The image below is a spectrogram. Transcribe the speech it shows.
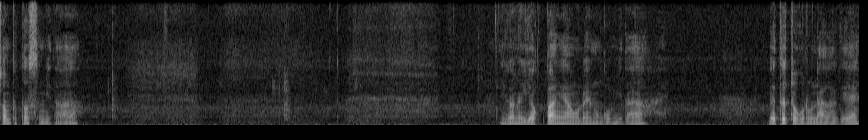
점프 떴습니다. 이거는 역방향으로 해놓은 겁니다. 매트 쪽으로 나가게.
